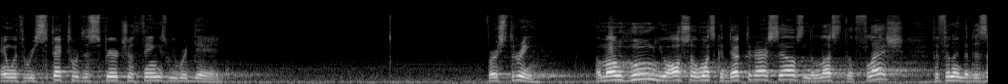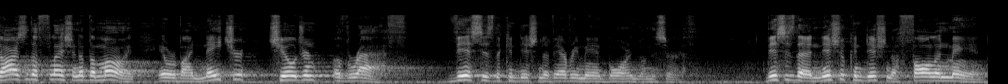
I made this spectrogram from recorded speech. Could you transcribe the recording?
And with respect towards the spiritual things, we were dead. Verse 3 Among whom you also once conducted ourselves in the lust of the flesh, fulfilling the desires of the flesh and of the mind, and were by nature children of wrath. This is the condition of every man born on this earth. This is the initial condition of fallen man.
